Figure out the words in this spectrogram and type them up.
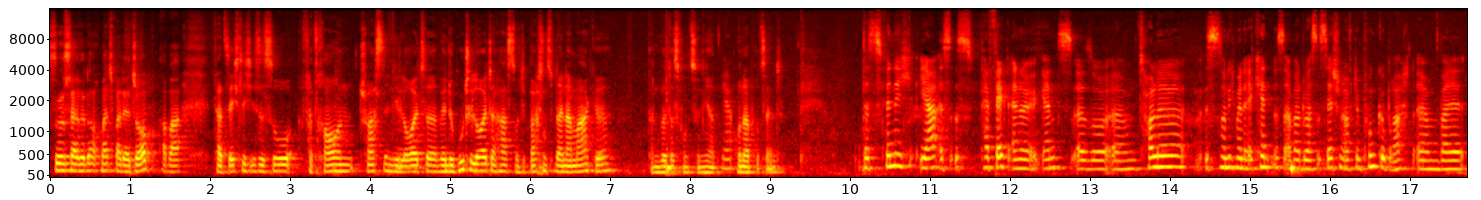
so ist halt dann auch manchmal der Job. Aber tatsächlich ist es so, Vertrauen, Trust in die mhm. Leute. Wenn du gute Leute hast und die passen zu deiner Marke, dann wird das funktionieren. Ja. 100 Prozent. Das finde ich, ja, es ist perfekt, eine ganz also, ähm, tolle, es ist noch nicht meine Erkenntnis, aber du hast es sehr schön auf den Punkt gebracht, ähm, weil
